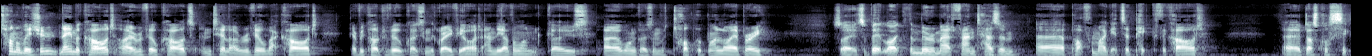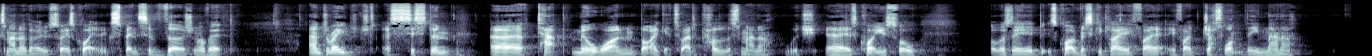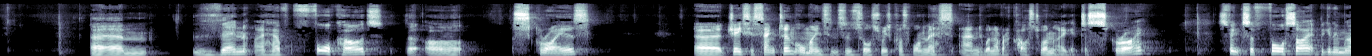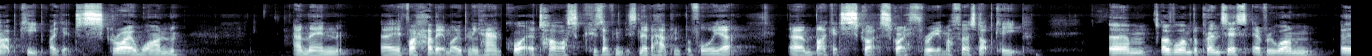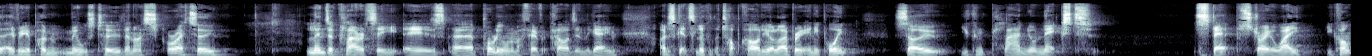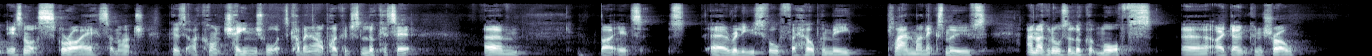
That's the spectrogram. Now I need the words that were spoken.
Tunnel Vision. Name a card. I reveal cards until I reveal that card. Every card revealed goes in the graveyard, and the other one goes uh, one goes on the top of my library. So it's a bit like the Mirror Mad Phantasm, uh, apart from I get to pick the card. Uh, it does cost six mana though, so it's quite an expensive version of it. And Deranged Assistant, uh, tap mill one, but I get to add a colourless mana, which uh, is quite useful obviously it's quite a risky play if I if I just want the mana. Um, then I have four cards that are scryers. Uh, Jace's Sanctum, all my instants and sorceries cost one less, and whenever I cast one, I get to scry. Sphinx of Foresight, beginning my upkeep, I get to scry one, and then uh, if I have it in my opening hand, quite a task because it's never happened before yet. um, but I get to scry, scry three in my first upkeep. Um, Overwhelmed Apprentice, everyone, uh, every opponent mills two, then I scry two. Lens of Clarity is uh, probably one of my favourite cards in the game. I just get to look at the top card of your library at any point, so you can plan your next step straight away. You can't. It's not scry so much because I can't change what's coming up. I could just look at it, um, but it's uh, really useful for helping me plan my next moves. And I can also look at morphs uh, I don't control.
